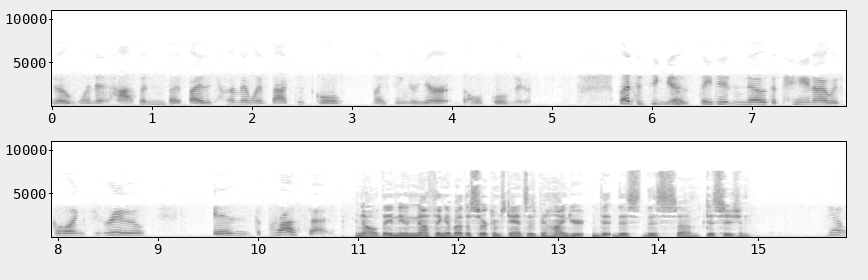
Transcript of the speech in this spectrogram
know when it happened, but by the time I went back to school my senior year, the whole school knew. But the thing is, they didn't know the pain I was going through in the process. No, they knew nothing about the circumstances behind your th- this this um, decision. No,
